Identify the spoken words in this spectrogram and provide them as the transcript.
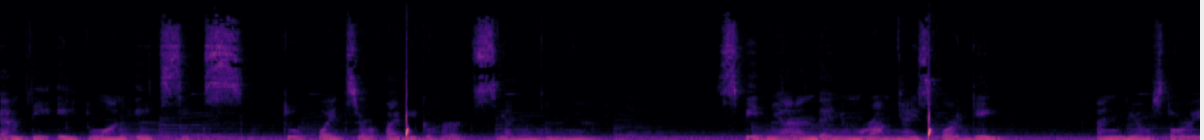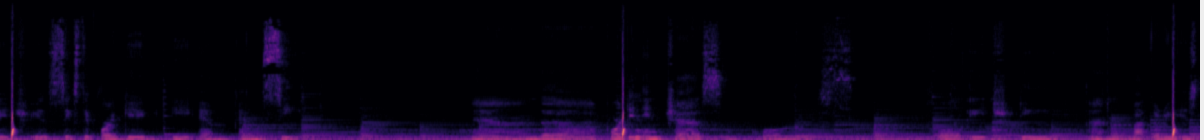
MT8186 2.05 GHz. Yan yung ano niya. Speed niya. And then yung RAM niya is 4 GB. And yung storage is 64 GB eMMC. And uh, 14 inches, of course. Full HD. And battery is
